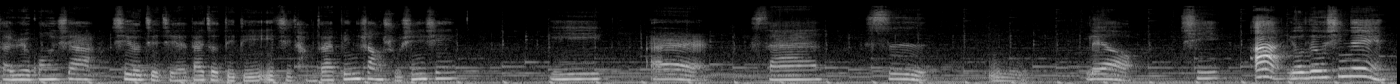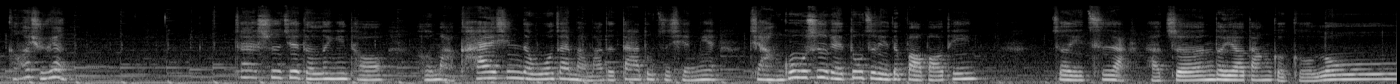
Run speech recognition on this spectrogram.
在月光下，企鹅姐姐带着弟弟一起躺在冰上数星星，一、二、三、四、五、六、七。啊，有流星呢！赶快许愿。在世界的另一头，河马开心的窝在妈妈的大肚子前面，讲故事给肚子里的宝宝听。这一次啊，他真的要当哥哥喽！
